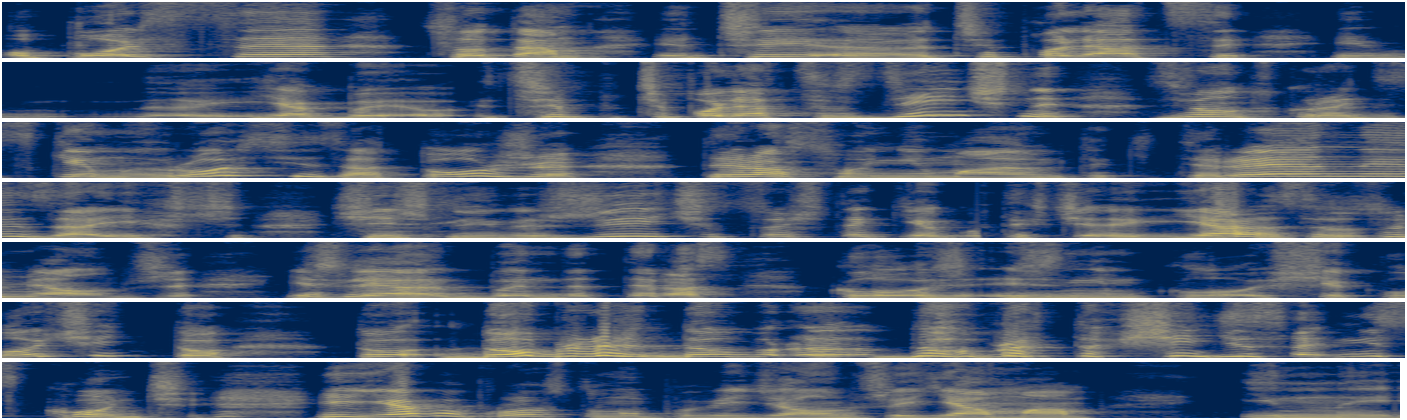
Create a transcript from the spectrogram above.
o Polsce, co tam, e, czy, e, czy Polacy e, e, skończy. I ja po prostu mu powiedziałam, że ja mam inny,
